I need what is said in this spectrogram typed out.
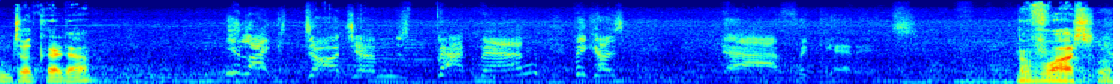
Jokera. Ah. No właśnie.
